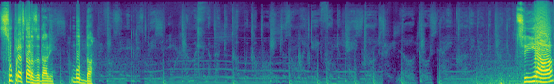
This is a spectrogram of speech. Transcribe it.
Super w tardze dali. Budda. Czy ja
